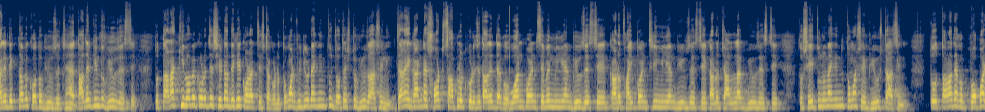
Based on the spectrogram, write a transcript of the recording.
আগে দেখতে হবে কত ভিউজ হচ্ছে। হ্যাঁ তাদের কিন্তু ভিউজ এসছে। তো তারা কীভাবে করেছে সেটা দেখে করার চেষ্টা করো। তোমার ভিডিওটা কিন্তু যথেষ্ট ভিউজ আসেনি। যারা এই গানটা শর্টস আপলোড করেছে, তাদের দেখো one point seven million views এসছে, কারও five point three million views এসছে, কারও চার লাখ ভিউজ এসছে। তো সেই তুলনায় কিন্তু তোমার সেই ভিউজটা আসেনি। তো তারা দেখো প্রপার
